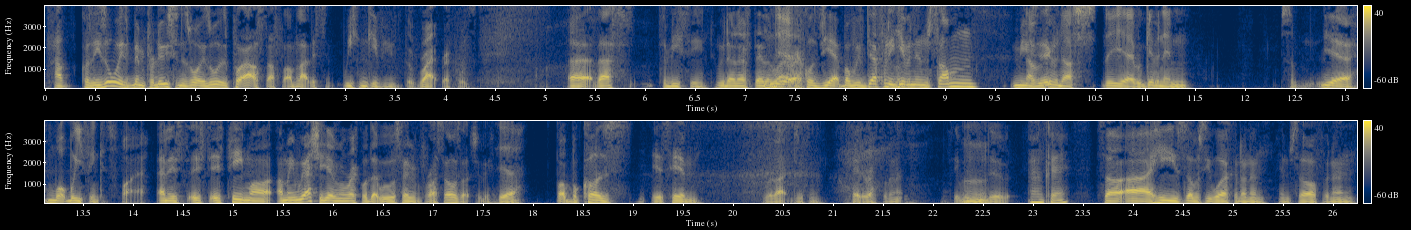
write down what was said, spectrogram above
have because he's always been producing as well. He's always put out stuff. I'm like, listen, we can give you the right records. Uh, that's to be seen. We don't know if they're the right Yeah. records yet, but we've definitely given him some No, music. we're giving us, yeah, we're giving him some, yeah, what we think is fire. and his, his his team are. I mean, we actually gave him a record that we were saving for ourselves actually, Yeah. but because it's him, we're like, listen, take the record on it, see what we can do with it. Okay. So uh, he's obviously working on him himself, and then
